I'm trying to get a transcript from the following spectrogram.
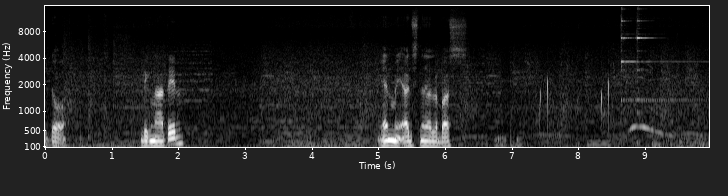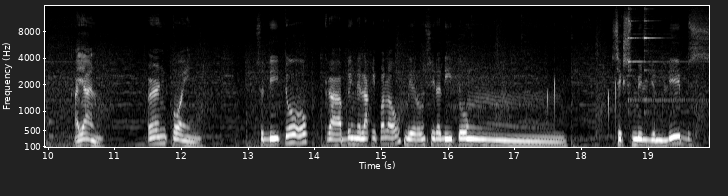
ito, click natin yan may ads na lalabas ayan earn coin so dito oh grabe nalaki pala oh. Meron sila ditong 6 million lives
